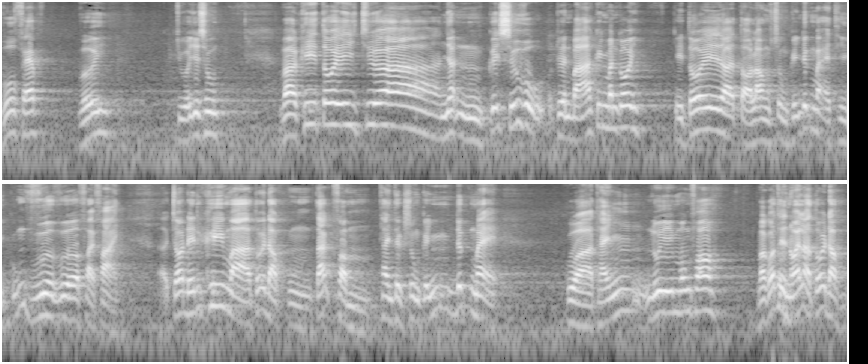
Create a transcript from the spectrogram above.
vô phép với Chúa Giêsu. Và khi tôi chưa nhận cái sứ vụ truyền bá kinh văn côi thì tôi à, tỏ lòng sùng kính Đức Mẹ thì cũng vừa vừa phải phải ờ, cho đến khi mà tôi đọc tác phẩm thành thực sùng kính Đức Mẹ của Thánh Louis Montfort và có thể nói là tôi đọc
